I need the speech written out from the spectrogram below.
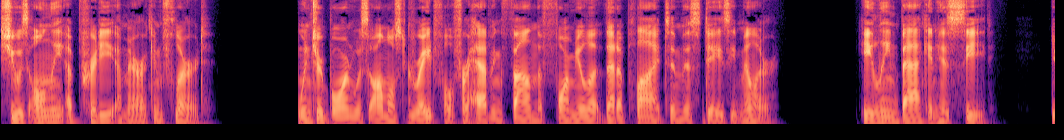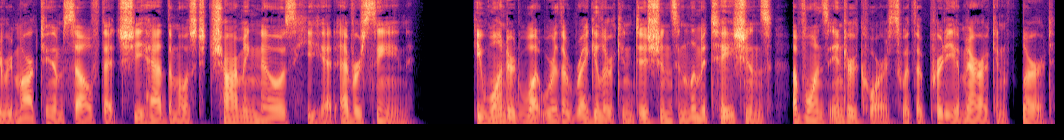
She was only a pretty American flirt. Winterbourne was almost grateful for having found the formula that applied to Miss Daisy Miller. He leaned back in his seat. He remarked to himself that she had the most charming nose he had ever seen. He wondered what were the regular conditions and limitations of one's intercourse with a pretty American flirt.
